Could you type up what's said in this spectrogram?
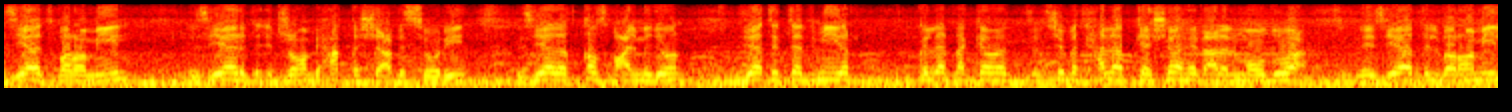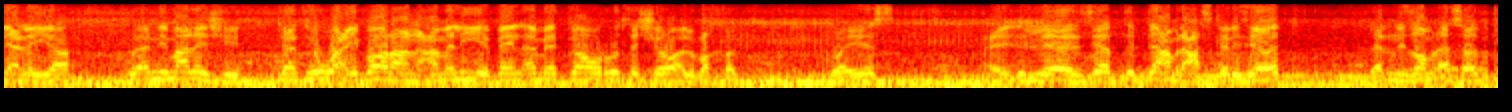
زيادة براميل زيادة إجرام بحق الشعب السوري زيادة قصف على المدن زيادة التدمير. كلتنا كانت شبه حلب كشاهد على الموضوع لزيادة البراميل عليها. ولأني معلش كانت هو عبارة عن عملية بين الأمريكان والروس لشراء الوقت كويس؟ زيادة الدعم العسكري زاد للنظام الأسد.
